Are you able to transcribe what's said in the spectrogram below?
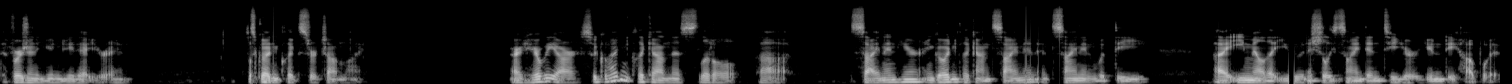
the version of Unity that you're in. Let's go ahead and click search online. All right, here we are. So go ahead and click on this little uh, sign in here and go ahead and click on sign in and sign in with the uh, email that you initially signed into your Unity Hub with.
